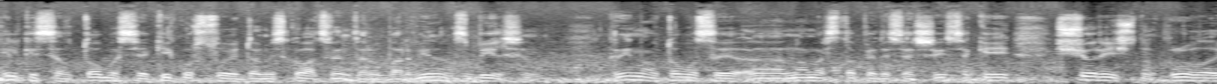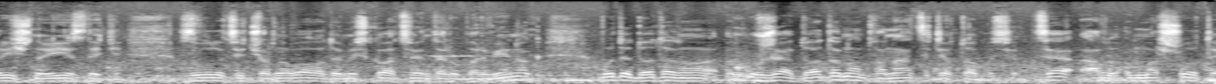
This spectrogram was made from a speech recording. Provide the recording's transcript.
кількість автобусів, які курсують до міського цвинтару Барвінок, збільшена. Крім автобуси е, номер 156, який щорічно, круглорічно їздить з вулиці Чорновола до міського цвинтару Барвінок, буде додано, вже додано 12 автобусів. Це маршрути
